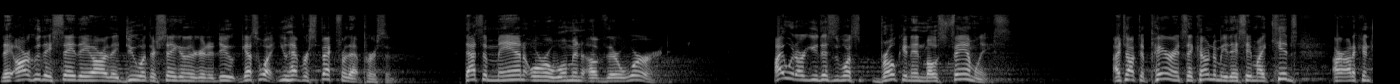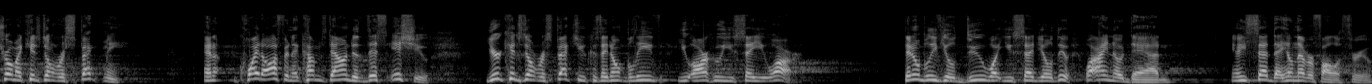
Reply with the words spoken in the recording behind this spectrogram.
they are who they say they are, they do what they're saying they're going to do, guess what? You have respect for that person. That's a man or a woman of their word. I would argue this is what's broken in most families. I talk to parents, they come to me, they say, My kids are out of control, my kids don't respect me. And quite often it comes down to this issue. Your kids don't respect you because they don't believe you are who you say you are. They don't believe you'll do what you said you'll do. Well, I know dad. You know, he said that, he'll never follow through.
